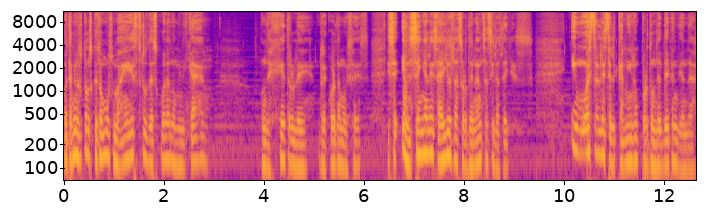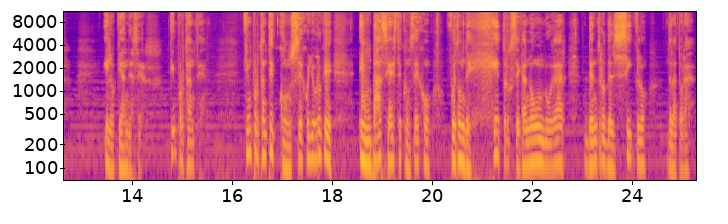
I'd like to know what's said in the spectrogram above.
o también nosotros los que somos maestros de escuela dominical donde Jetro le recuerda a Moisés. Dice, enséñales a ellos las ordenanzas y las leyes, y muéstrales el camino por donde deben de andar y lo que han de hacer. Qué importante, qué importante consejo. Yo creo que en base a este consejo fue donde Jetro se ganó un lugar dentro del ciclo de la Torah.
